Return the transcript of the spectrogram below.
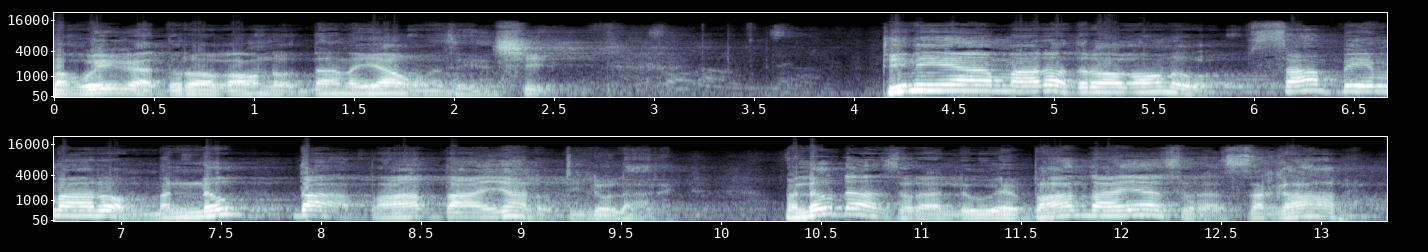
မကွေးကတော်ကောင်းတို့တန်တရားဝင်စီရှိတယ်ဒီနေရာမှာတော့တော်ကောင်းတို့စာပေမှာတော့မနုဿဘာတာယလို့ဒီလိုလာတယ်မနုဿဆိုတာလူပဲဘာတာယဆိုတာစကားပဲ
